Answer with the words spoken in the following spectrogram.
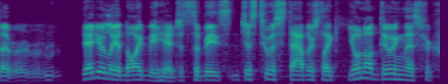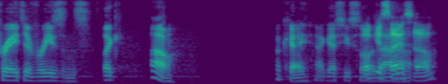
that r- r- genuinely annoyed me here, just to be just to establish like you're not doing this for creative reasons. Like, oh, okay, I guess you saw Well, if you that. say out. so.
